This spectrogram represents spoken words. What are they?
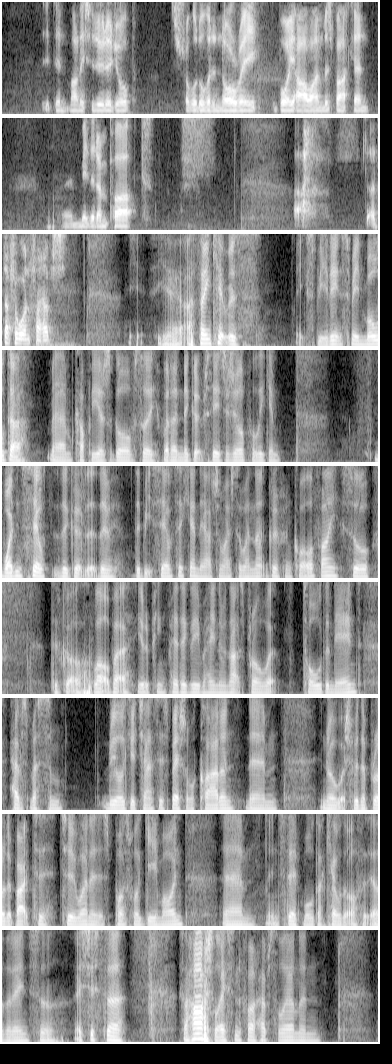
they didn't manage to do the job. Struggled over in Norway. The boy Haaland was back in and made an impact. Uh, a different one for Hibs. Yeah, I think it was experience. I mean, Molde um, a couple of years ago, obviously, were in the group stage of Europa League and won Celtic, the group that they, they beat Celtic in. They actually managed to win that group and qualify. So they've got a little bit of European pedigree behind them, that's probably what told in the end. Hibs missed some really good chances, especially Maclaren, um, you know, which would have brought it back to 2 1 and it's possible a game on. Um, instead, Molde killed it off at the other end. So it's just a it's a harsh lesson for Hibs to learn, and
